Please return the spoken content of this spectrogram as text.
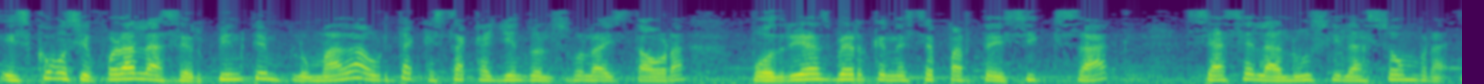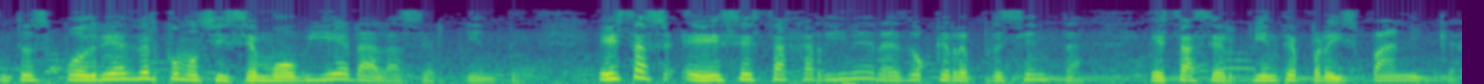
es como si fuera la serpiente emplumada, ahorita que está cayendo el sol a esta hora, podrías ver que en esta parte de zigzag se hace la luz y la sombra, entonces podrías ver como si se moviera la serpiente. Esta es esta jardinera, es lo que representa esta serpiente prehispánica,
